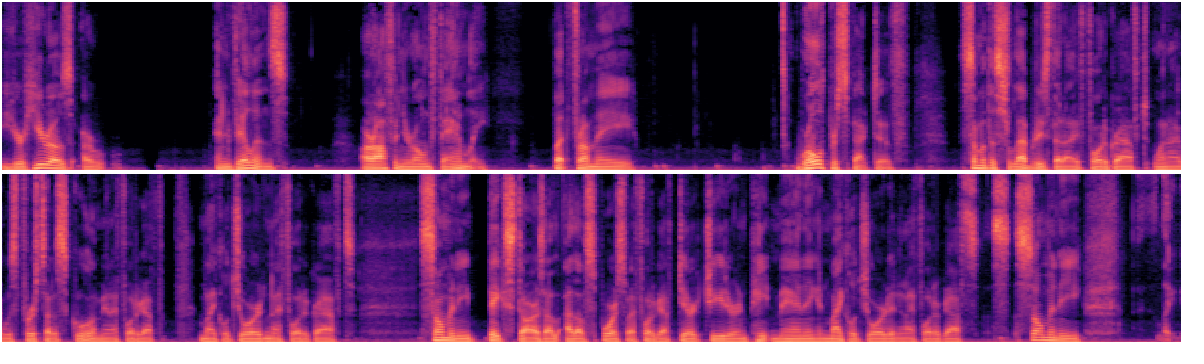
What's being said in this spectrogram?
your heroes are and villains are often your own family. But from a world perspective, some of the celebrities that I photographed when I was first out of school, I mean, I photographed Michael Jordan, I photographed so many big stars. I, I love sports, so I photographed Derek Jeter and Peyton Manning and Michael Jordan, and I photographed s- so many, like,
